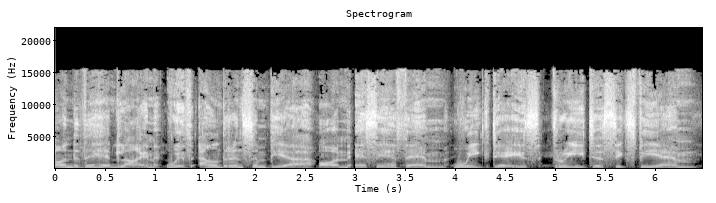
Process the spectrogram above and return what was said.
Beyond the Headline with Aldrin Sampear on SAFM. Weekdays, 3 to 6 p.m.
